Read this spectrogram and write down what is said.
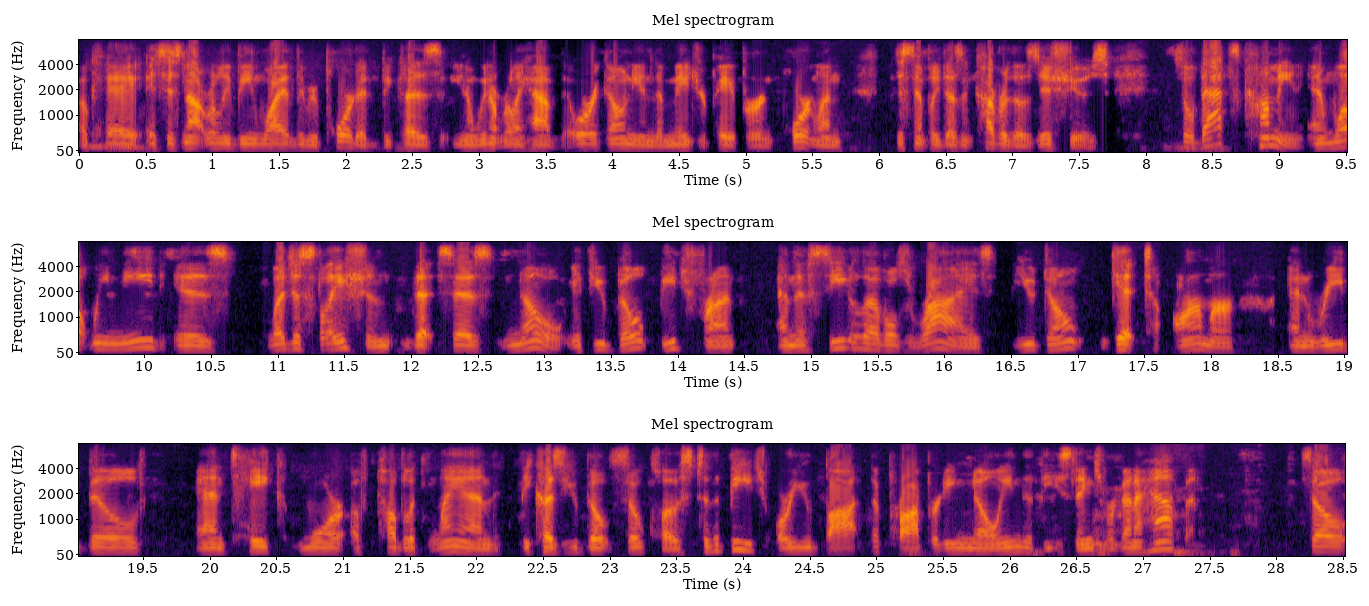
Okay, mm-hmm. it's just not really being widely reported because you know we don't really have the Oregonian, the major paper in Portland, just simply doesn't cover those issues. So that's coming, and what we need is legislation that says no. If you built beachfront and the sea levels rise, you don't get to armor and rebuild and take more of public land because you built so close to the beach or you bought the property knowing that these things were going to happen. So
